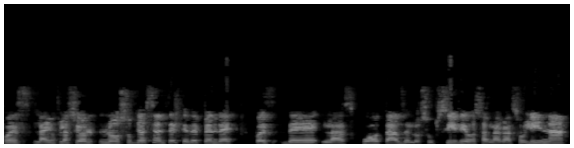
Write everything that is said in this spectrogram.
pues la inflación no subyacente, que depende pues de las cuotas, de los subsidios a la gasolina,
